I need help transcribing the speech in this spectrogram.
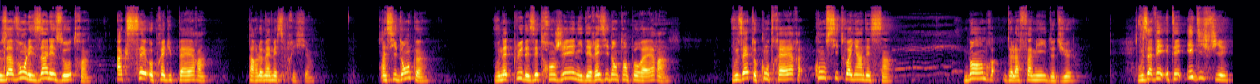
nous avons les uns les autres accès auprès du Père par le même esprit. Ainsi donc, vous n'êtes plus des étrangers ni des résidents temporaires, vous êtes au contraire concitoyens des saints, membres de la famille de Dieu vous avez été édifiés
